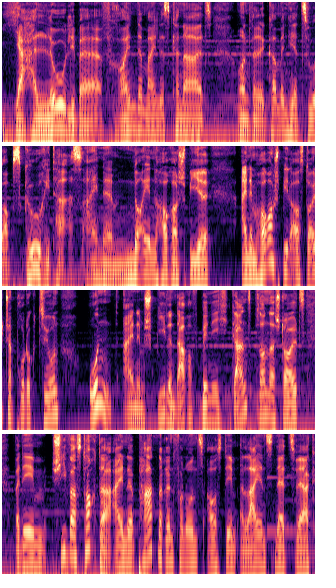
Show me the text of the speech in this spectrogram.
Ja, hallo, liebe Freunde meines Kanals und willkommen hier zu Obscuritas, einem neuen Horrorspiel, einem Horrorspiel aus deutscher Produktion und einem Spiel, und darauf bin ich ganz besonders stolz, bei dem Shivas Tochter, eine Partnerin von uns aus dem Alliance-Netzwerk,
